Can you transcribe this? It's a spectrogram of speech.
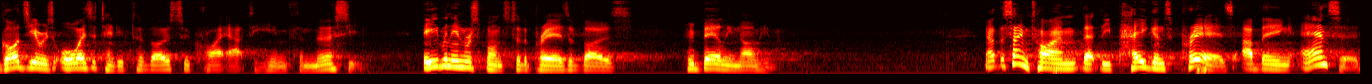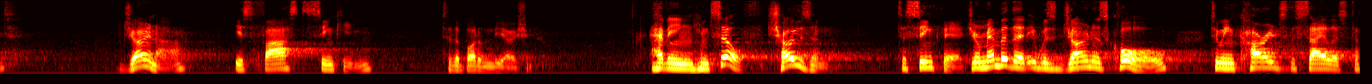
God's ear is always attentive to those who cry out to him for mercy, even in response to the prayers of those who barely know him. Now, at the same time that the pagans' prayers are being answered, Jonah is fast sinking to the bottom of the ocean, having himself chosen to sink there. Do you remember that it was Jonah's call to encourage the sailors to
